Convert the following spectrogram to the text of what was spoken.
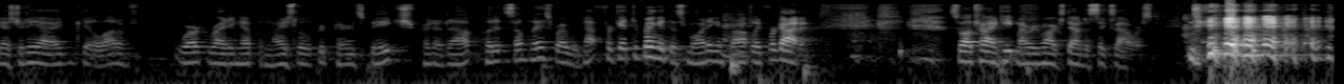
Yesterday, I did a lot of work writing up a nice little prepared speech, printed it out, put it someplace where I would not forget to bring it this morning and promptly forgot it. So I'll try and keep my remarks down to six hours.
